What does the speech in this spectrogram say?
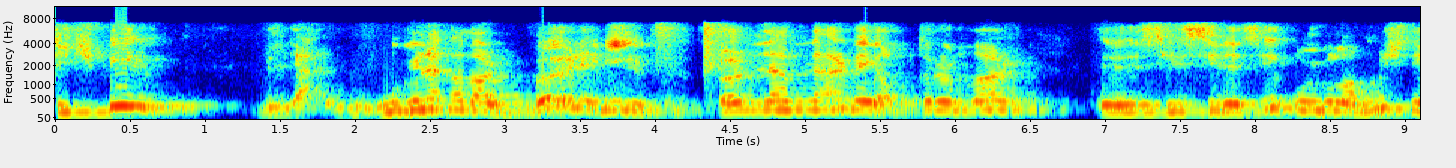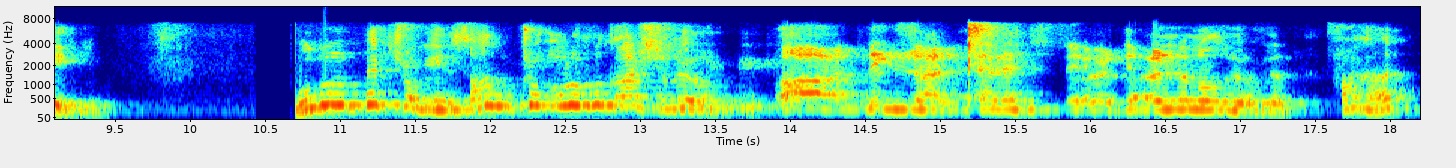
Hiçbir yani bugüne kadar böyle bir önlemler ve yaptırımlar e, silsilesi uygulanmış değil. Bunu pek çok insan çok olumlu karşılıyor. Aa ne güzel, evet önlem alıyor. Fakat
